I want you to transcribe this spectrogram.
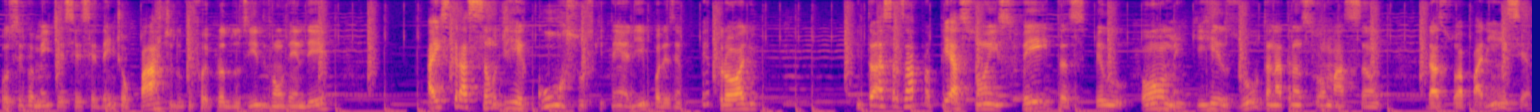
possivelmente esse excedente ou parte do que foi produzido vão vender. A extração de recursos que tem ali, por exemplo, petróleo, então, essas apropriações feitas pelo homem que resulta na transformação da sua aparência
